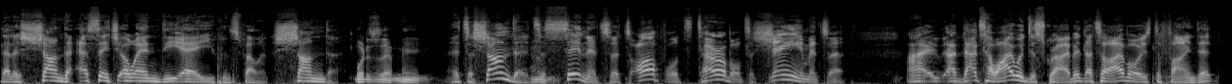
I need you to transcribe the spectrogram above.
That is shonda. S H O N D A. You can spell it. Shonda. What does that mean? It's a shonda. It's a hmm. sin. It's it's awful. It's terrible. It's a shame. It's a. I, I that's how I would describe it. That's how I've always defined it.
